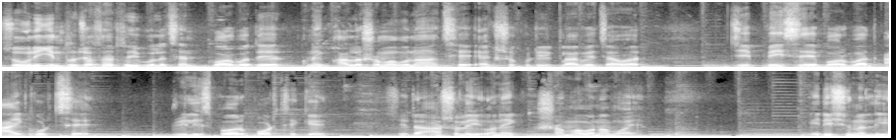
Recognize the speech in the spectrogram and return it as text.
সো উনি কিন্তু যথার্থই বলেছেন, বরবাদের অনেক ভালো সম্ভাবনা আছে একশো কোটির ক্লাবে যাওয়ার। যে পেসে বরবাদ আয় করছে রিলিজ পাওয়ার পর থেকে, সেটা আসলেই অনেক সম্ভাবনাময়। এডিশনালি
